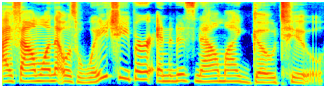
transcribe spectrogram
I found one that was way cheaper, and it is now my go to.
